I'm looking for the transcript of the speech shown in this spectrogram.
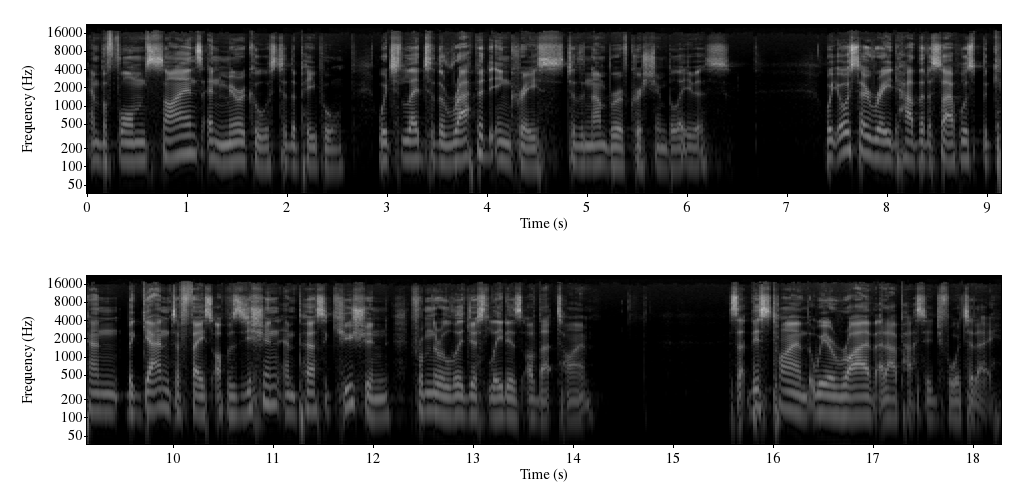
and performed signs and miracles to the people, which led to the rapid increase to the number of Christian believers. We also read how the disciples began, began to face opposition and persecution from the religious leaders of that time. It's at this time that we arrive at our passage for today.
